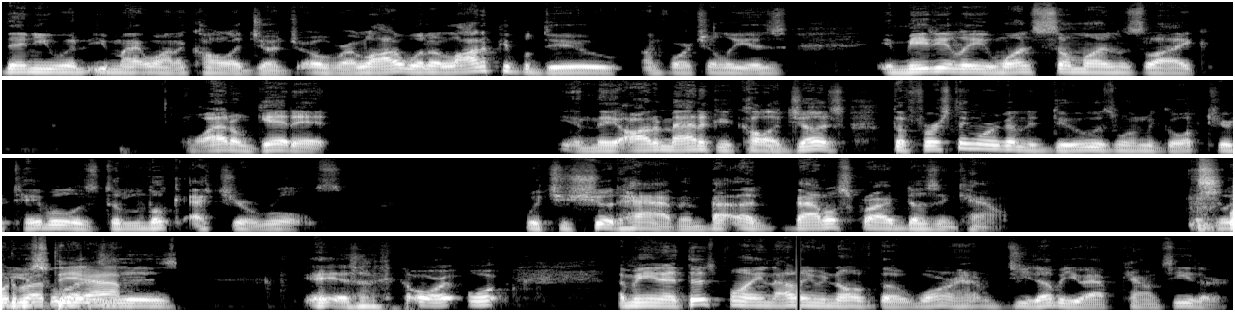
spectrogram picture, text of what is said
then you would you might want to call a judge over. A lot of what a lot of people do, unfortunately, is immediately once someone's like, "Well, I don't get it," and they automatically call a judge. The first thing we're going to do is when we go up to your table is to look at your rules, which you should have, and ba- uh, Battle Scribe doesn't count. So What about the app? is- or or I mean, at this point, I don't even know if the Warhammer GW app counts either.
